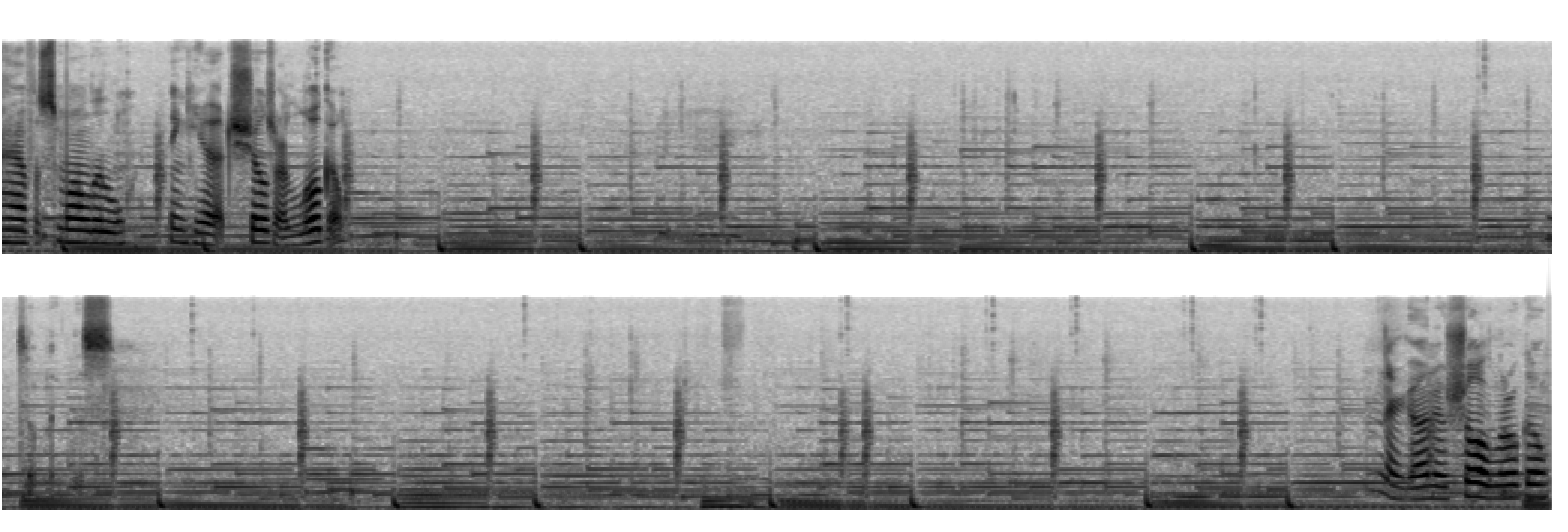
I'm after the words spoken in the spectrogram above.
to have a small little thing here that shows our logo. There you go, and it'll show a logo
